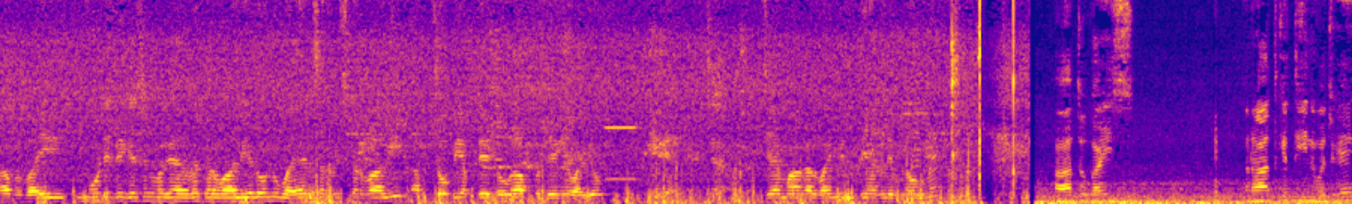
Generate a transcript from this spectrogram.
अब भाई मॉडिफिकेशन वगैरह तो करवा लिए दोनों भाई सर्विस करवा ली। अब जो भी अपडेट होगा आपको देंगे भाइयों। ठीक है? जय महाकाल भाई मिलते हैं अगले ब्लॉग में। हाँ तो गाइस रात के तीन बज गए।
